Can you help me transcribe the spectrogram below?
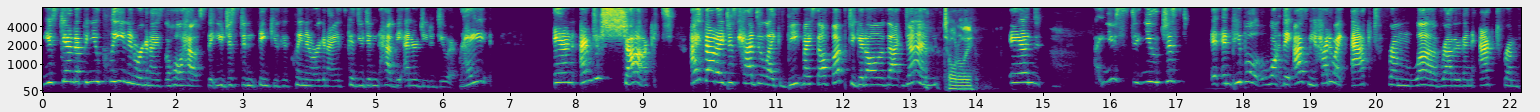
you stand up and you clean and organize the whole house that you just didn't think you could clean and organize because you didn't have the energy to do it right? And i'm just shocked. I thought i just had to like beat myself up to get all of that done. Totally. and you st- you just and people want they ask me how do i act from love rather than act from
